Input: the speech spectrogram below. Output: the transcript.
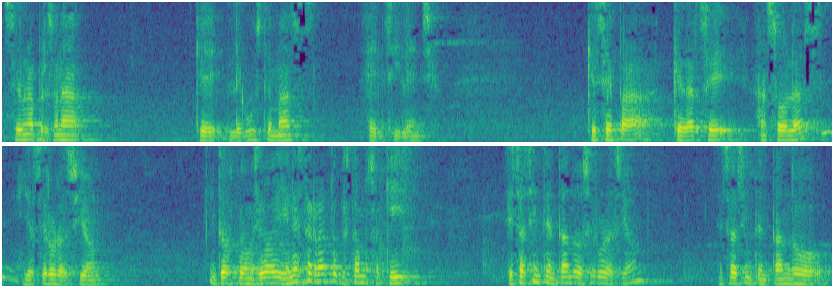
Ser una persona que le guste más el silencio, que sepa quedarse a solas y hacer oración. Entonces podemos decir, oye, en este rato que estamos aquí, ¿estás intentando hacer oración? ¿Estás intentando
